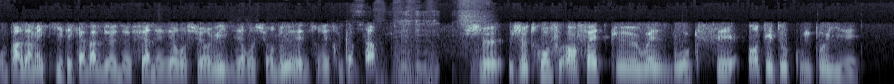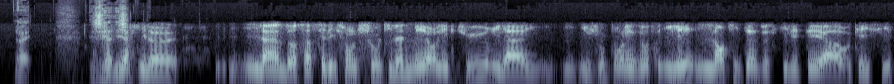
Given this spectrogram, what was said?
On parle d'un mec qui était capable de, de, faire des 0 sur 8, 0 sur 12, et des trucs comme ça. je, je trouve en fait que Westbrook c'est Antetokounmpoisé. Ouais. C'est-à-dire qu'il euh, il a dans sa sélection de shoot, il a une meilleure lecture, il a, il, joue pour les autres, il est l'antithèse de ce qu'il était à OKC.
